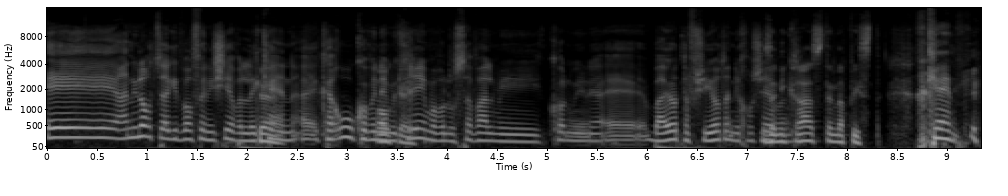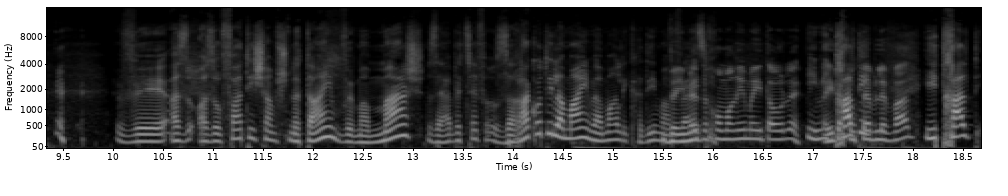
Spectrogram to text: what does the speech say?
אה, אני לא רוצה להגיד באופן אישי, אבל כן. כן, אה, קרו כל מיני אוקיי. מקרים, אבל הוא סבל מכל מיני אה, בעיות נפשיות, אני חושב. זה נקרא סטנדאפיסט. כן. ואז אז הופעתי שם שנתיים, וממש, זה היה בית ספר, זרק אותי למים ואמר לי, קדימה. ועם והייתי- איזה חומרים היית עולה? היית התחלתי- כותב לבד? התחלתי,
